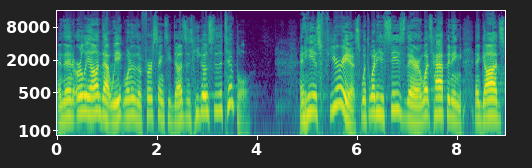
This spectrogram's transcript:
And then early on that week, one of the first things he does is he goes to the temple. And he is furious with what he sees there and what's happening in God's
